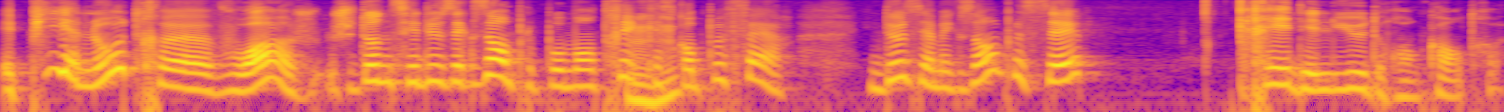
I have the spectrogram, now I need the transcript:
Et puis, il y a une autre voie. Je, donne ces deux exemples pour montrer mhm. qu'est-ce qu'on peut faire. Un deuxième exemple, c'est créer des lieux de rencontre.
